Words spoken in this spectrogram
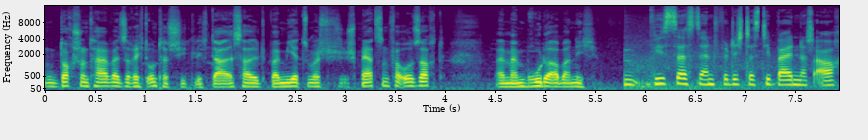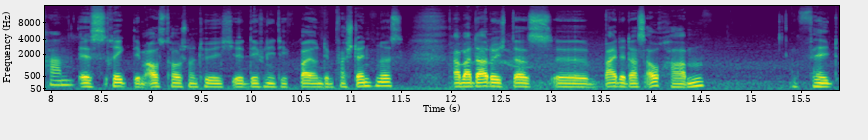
doch schon teilweise recht unterschiedlich. Da ist halt bei mir zum Beispiel Schmerzen verursacht, bei meinem Bruder aber nicht. Wie ist das denn für dich, dass die beiden das auch haben? Es trägt dem Austausch natürlich äh, definitiv bei und dem Verständnis. Aber dadurch, dass äh, beide das auch haben, fällt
